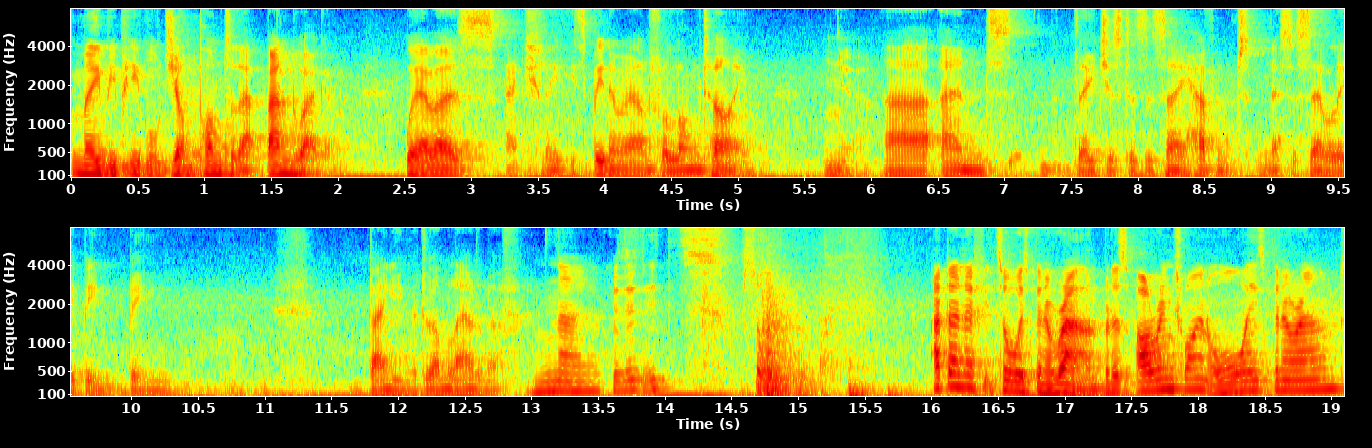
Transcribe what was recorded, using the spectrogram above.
maybe people jump onto that bandwagon, whereas actually it's been around for a long time. Yeah. Uh, and they just, as I say, haven't necessarily been been banging the drum loud enough. No, because it, it's sort of. I don't know if it's always been around, but has orange wine always been around?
